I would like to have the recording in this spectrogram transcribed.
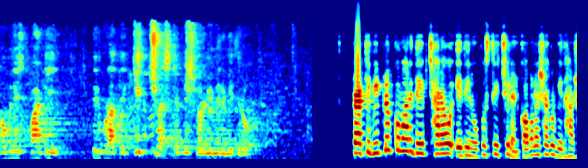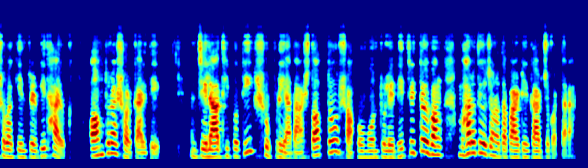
কমিউনিস্ট পার্টি ত্রিপুরাতে কিচ্ছু এস্টাবলিশ করেনি, মেরে মিত্র। প্রার্থী বিপ্লব কুমার দেব ছাড়াও এদিন উপস্থিত ছিলেন কমলাসাগর বিধানসভা কেন্দ্রের বিধায়ক অন্তরা সরকার দেব জেলাধিপতি সুপ্রিয়া দাস দত্ত সহ মন্ডলের নেতৃত্ব এবং ভারতীয় জনতা পার্টির কার্যকর্তারা।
